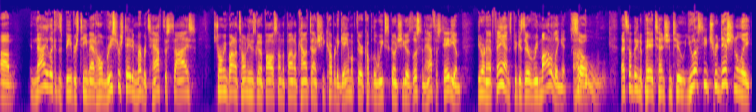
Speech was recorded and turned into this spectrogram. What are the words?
Um, now you look at this Beavers team at home. Reser Stadium, remember, it's half the size Stormy Buonantony, who's going to follow us on the final countdown, she covered a game up there a couple of weeks ago, and she goes, "Listen, half the stadium you don't have fans because they're remodeling it." So oh. that's something to pay attention to. USC traditionally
